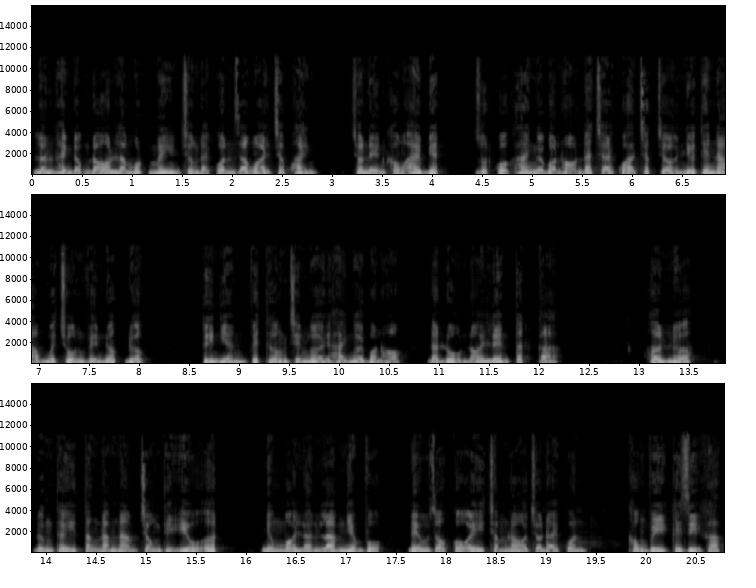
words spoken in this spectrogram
Lần hành động đó là một mình Trương Đại Quân ra ngoài chấp hành, cho nên không ai biết rốt cuộc hai người bọn họ đã trải qua chắc trở như thế nào mới trốn về nước được. Tuy nhiên, vết thương trên người hai người bọn họ đã đủ nói lên tất cả. Hơn nữa, đừng thấy Tăng Nam Nam chồng thì yếu ớt, nhưng mỗi lần làm nhiệm vụ đều do cô ấy chăm lo cho đại quân. Không vì cái gì khác,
